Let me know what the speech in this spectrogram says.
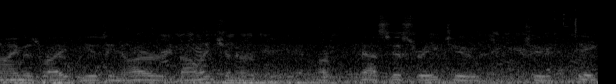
time is right, using our knowledge and our past history to, to take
